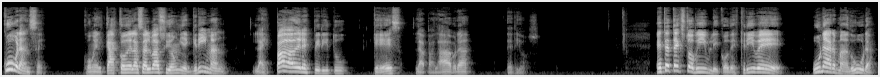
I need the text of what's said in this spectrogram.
Cúbranse con el casco de la salvación y esgriman la espada del Espíritu, que es la palabra de Dios. Este texto bíblico describe una armadura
